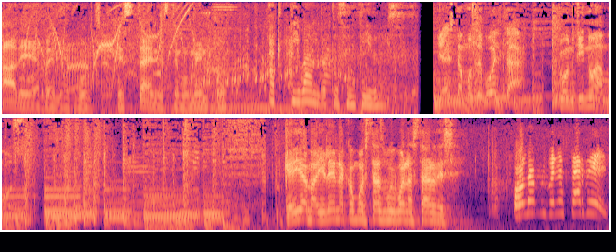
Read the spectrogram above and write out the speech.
ADR Networks está en este momento activando tus sentidos. Ya estamos de vuelta. Continuamos. Querida Marielena, ¿cómo estás? Muy buenas tardes. Hola, muy buenas tardes.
